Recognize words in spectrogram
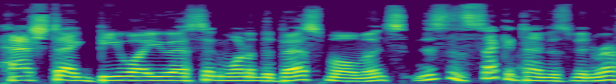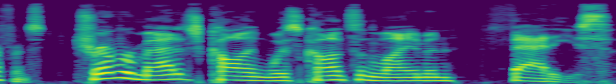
Hashtag BYUSN, one of the best moments. This is the second time this has been referenced. Trevor Matich calling Wisconsin linemen fatties.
